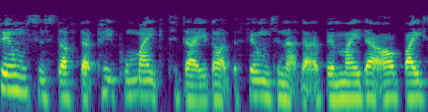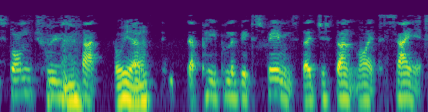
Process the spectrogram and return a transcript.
films and stuff that people make today, like the films and that that have been made out, are based on true mm-hmm. facts Oh, yeah. that people have experienced. They just don't like to say it.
